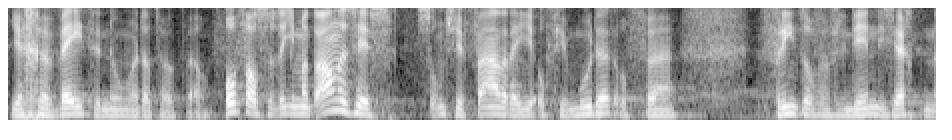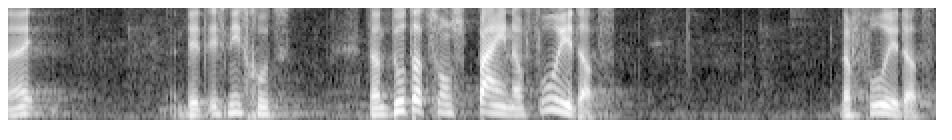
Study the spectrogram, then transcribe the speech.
Je geweten noemen we dat ook wel. Of als er iemand anders is, soms je vader of je moeder of uh, vriend of een vriendin die zegt, nee, dit is niet goed. Dan doet dat soms pijn, dan voel je dat. Dan voel je dat.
